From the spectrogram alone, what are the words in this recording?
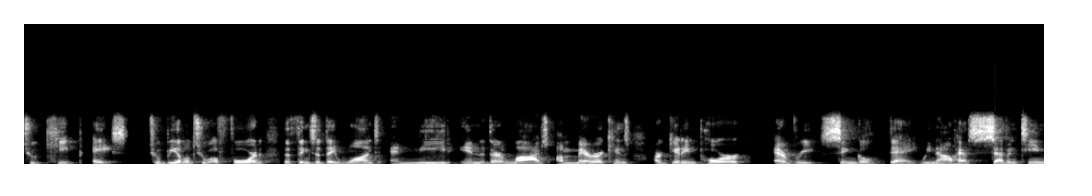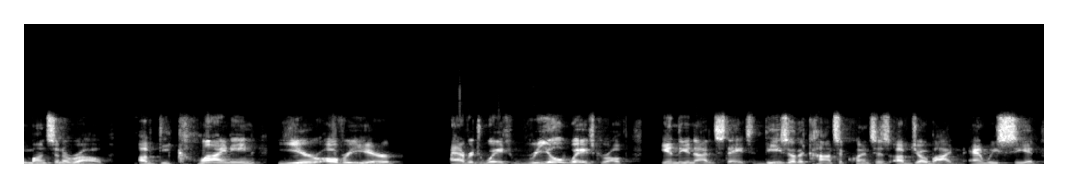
to keep pace to be able to afford the things that they want and need in their lives. Americans are getting poorer every single day. We now have 17 months in a row of declining year over year average wage, real wage growth in the United States. These are the consequences of Joe Biden, and we see it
